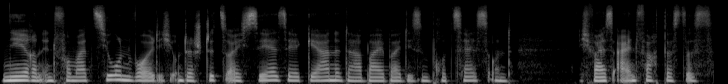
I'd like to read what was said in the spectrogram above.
näheren Informationen wollt, ich unterstütze euch sehr, sehr gerne dabei bei diesem Prozess und ich weiß einfach, dass das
